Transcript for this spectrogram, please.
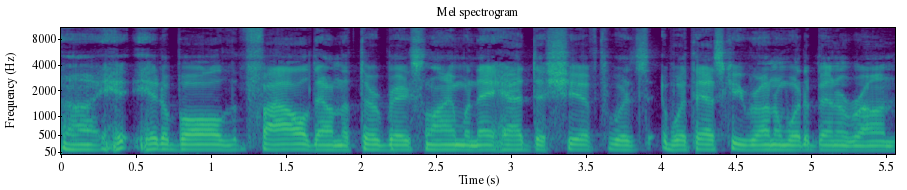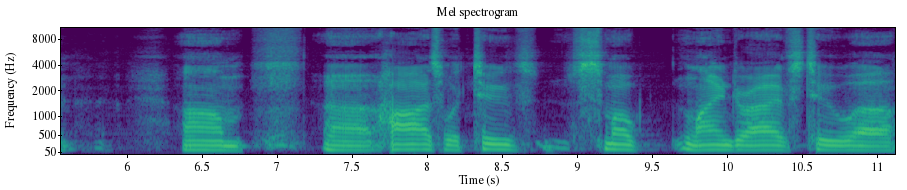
uh, hit, hit a ball foul down the third base line when they had to shift with with Esky running would have been a run. Um, uh, Hos with two smoked line drives to. Uh,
